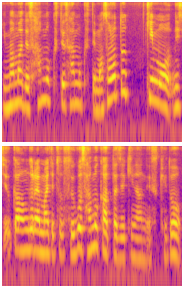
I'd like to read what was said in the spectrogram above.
今まで寒くて寒くて、まあ、その時も2週間ぐらい前ってちょっとすごい寒かった時期なんですけど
